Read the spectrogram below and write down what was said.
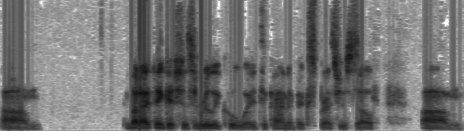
Um, but I think it's just a really cool way to kind of express yourself um,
